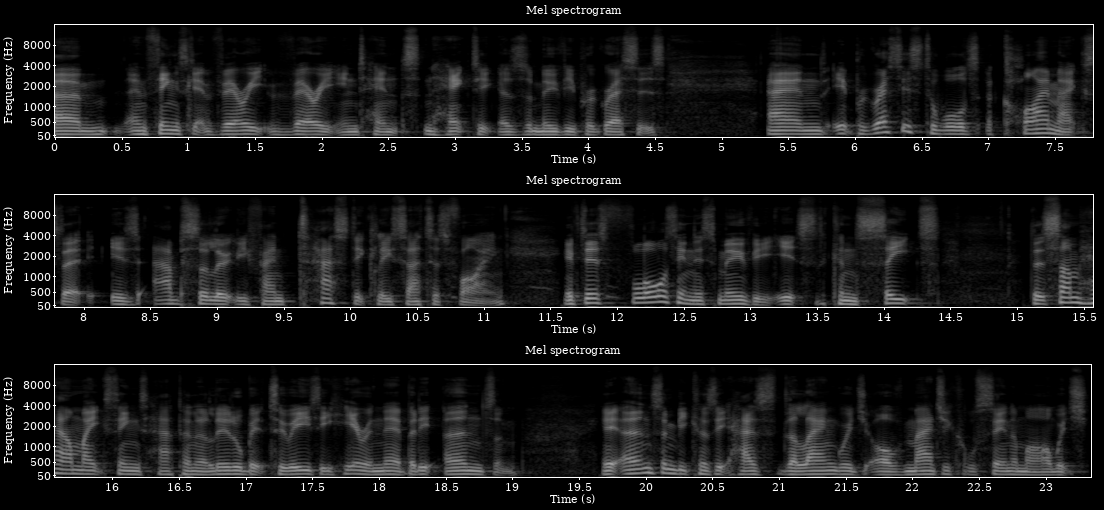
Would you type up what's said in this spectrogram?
um, and things get very very intense and hectic as the movie progresses and it progresses towards a climax that is absolutely fantastically satisfying. If there's flaws in this movie, it's the conceits that somehow make things happen a little bit too easy here and there, but it earns them. It earns them because it has the language of magical cinema, which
